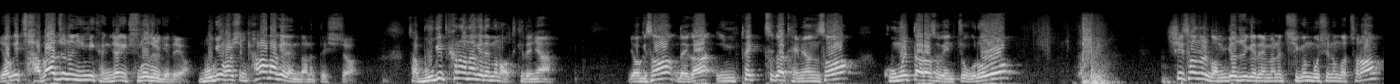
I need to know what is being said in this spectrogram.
여기 잡아주는 힘이 굉장히 줄어들게 돼요. 목이 훨씬 편안하게 된다는 뜻이죠. 자, 목이 편안하게 되면 어떻게 되냐? 여기서 내가 임팩트가 되면서 공을 따라서 왼쪽으로 시선을 넘겨주게 되면 지금 보시는 것처럼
